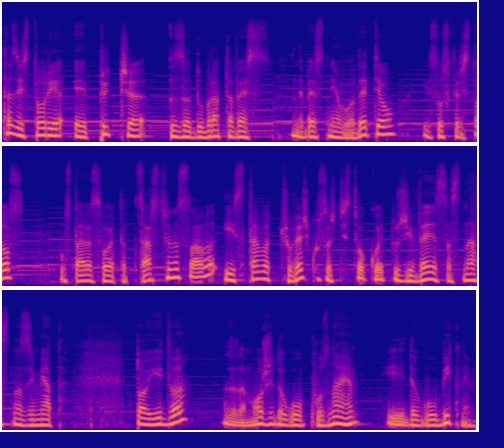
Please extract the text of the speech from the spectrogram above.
Тази история е притча за добрата вест. Небесният владетел, Исус Христос, оставя своята царствена слава и става човешко същество, което живее с нас на земята. Той идва, за да може да го опознаем и да го обикнем.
